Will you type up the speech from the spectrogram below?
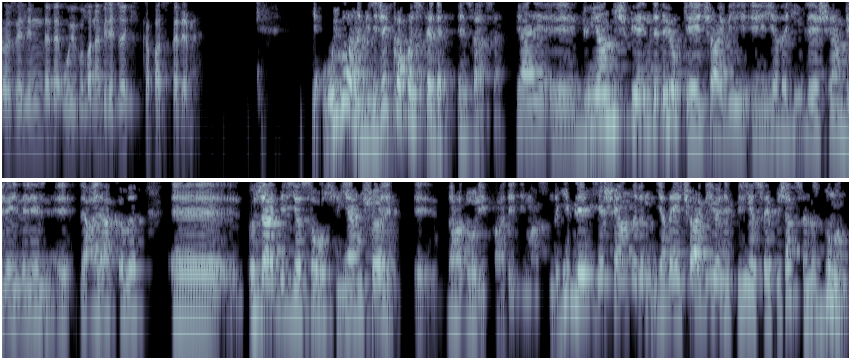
özelinde de uygulanabilecek kapasitede mi? Uygulanabilecek kapasitede esasen. Yani e, dünyanın hiçbir yerinde de yok ki HIV e, ya da HIV ile yaşayan bireylerle e, alakalı e, özel bir yasa olsun. Yani şöyle e, daha doğru ifade edeyim aslında. HIV ile yaşayanların ya da HIV yönelik bir yasa yapacaksanız bunun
